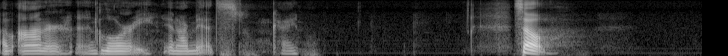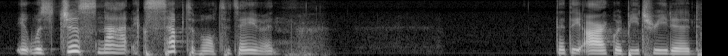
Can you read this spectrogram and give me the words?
of honor and glory in our midst. Okay? So, it was just not acceptable to David that the ark would be treated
